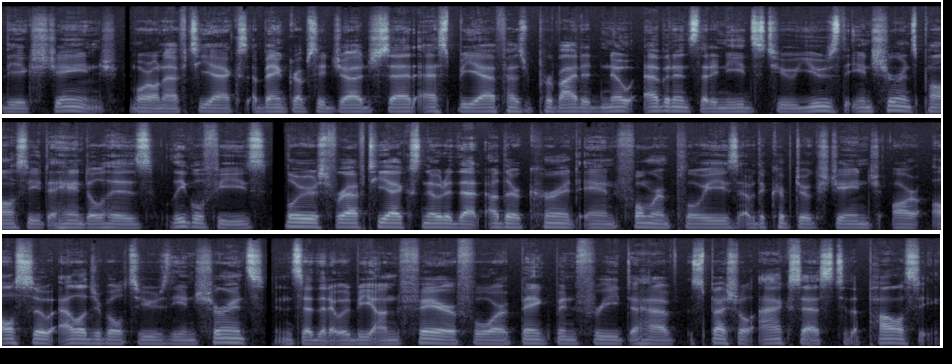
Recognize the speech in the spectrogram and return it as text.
the exchange. More on FTX, a bankruptcy judge said SBF has provided no evidence that he needs to use the insurance policy to handle his legal fees. Lawyers for FTX noted that other current and former employees of the crypto exchange are also eligible to use the insurance and said that it would be unfair for Bankman Fried to have special access to the policy.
